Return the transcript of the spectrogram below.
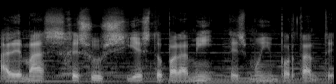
Además, Jesús, y esto para mí es muy importante,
